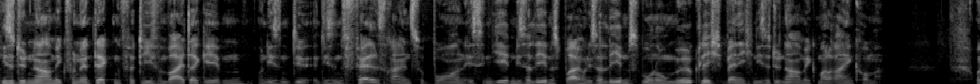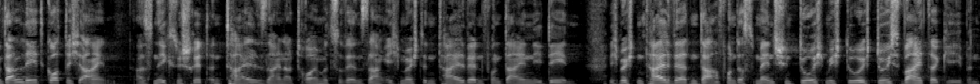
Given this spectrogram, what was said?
Diese Dynamik von Entdecken, Vertiefen, Weitergeben und diesen, diesen Fels reinzubohren, ist in jedem dieser Lebensbereiche und dieser Lebenswohnung möglich, wenn ich in diese Dynamik mal reinkomme. Und dann lädt Gott dich ein, als nächsten Schritt ein Teil seiner Träume zu werden. Sagen, ich möchte ein Teil werden von deinen Ideen. Ich möchte ein Teil werden davon, dass Menschen durch mich durch, durchs Weitergeben,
